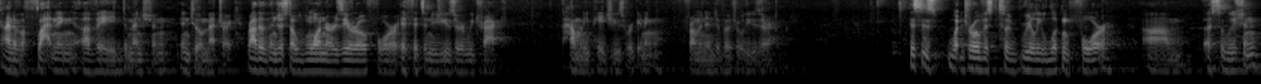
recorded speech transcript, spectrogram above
kind of a flattening of a dimension into a metric rather than just a one or zero for if it's a new user, we track how many page views we're getting from an individual user. This is what drove us to really looking for um, a solution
